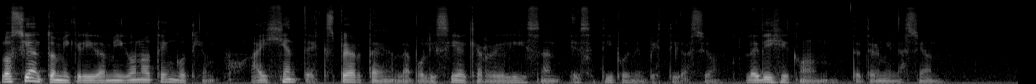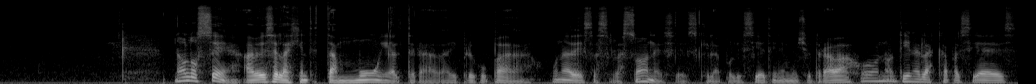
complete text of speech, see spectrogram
Lo siento, mi querido amigo, no tengo tiempo. Hay gente experta en la policía que realizan ese tipo de investigación. Le dije con determinación. No lo sé, a veces la gente está muy alterada y preocupada. Una de esas razones es que la policía tiene mucho trabajo o no tiene las capacidades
